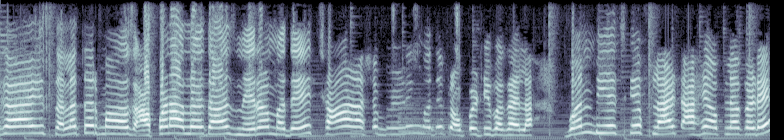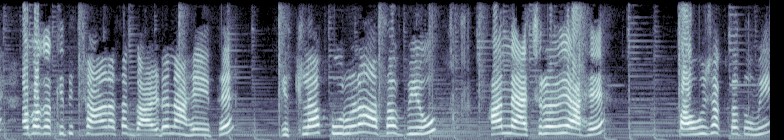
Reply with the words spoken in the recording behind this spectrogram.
गाय चला तर मग आपण आलोय आज नेरळमध्ये. छान अशा बिल्डिंगमध्ये प्रॉपर्टी बघायला. One B H K flat आहे आपल्याकडे. हा बघा किती छान असा गार्डन आहे इथे. इथला पूर्ण असा व्ह्यू हा नॅचरली आहे. पाहू शकता तुम्ही?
